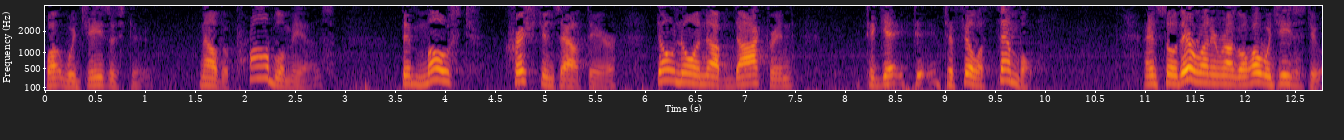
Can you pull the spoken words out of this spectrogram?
what would Jesus do? Now the problem is that most Christians out there don't know enough doctrine to get to, to fill a thimble. And so they're running around going, what would Jesus do?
